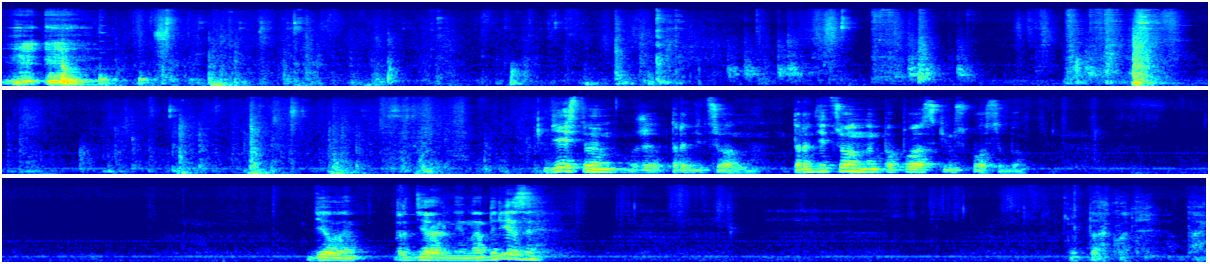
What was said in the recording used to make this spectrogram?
Действуем уже традиционно. Традиционным папуасским способом. Делаем радиальные надрезы. Вот так вот. так.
